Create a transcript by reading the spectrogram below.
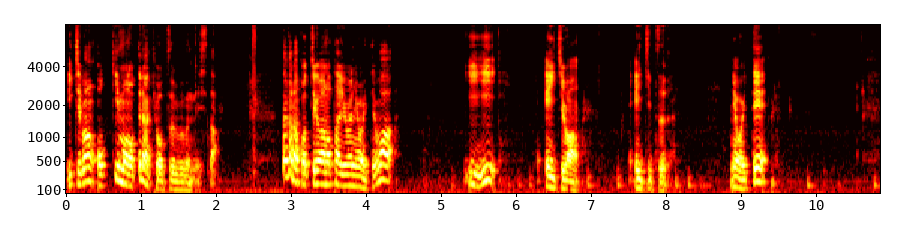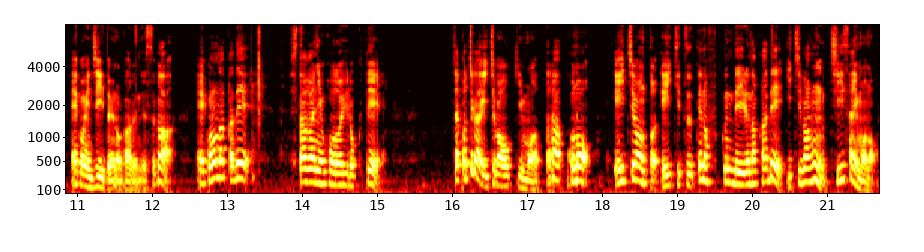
一番大きいものっていうのは共通部分でした。だからこっち側の対応においては、E、H1、H2 において、えここに G というのがあるんですが、えこの中で下側にほど広くて、じゃあこっちが一番大きいものだったら、この H1 と H2 っていうのを含んでいる中で一番小さいもの。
